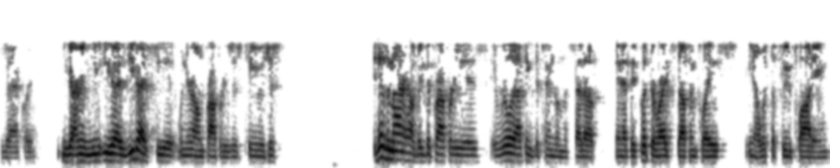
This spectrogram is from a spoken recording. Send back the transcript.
Exactly. You got, I mean, you, you guys, you guys see it when you're on properties just too. It's just, it doesn't matter how big the property is. It really, I think, depends on the setup. And if they put the right stuff in place, you know, with the food plotting,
